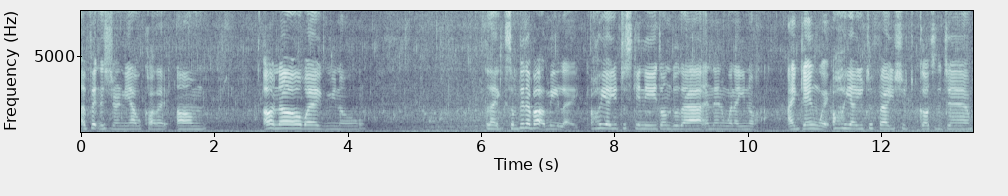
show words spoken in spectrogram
a fitness journey, I would call it. Um, oh no, wait, you know, like something about me, like, oh yeah, you're too skinny, don't do that. And then when I, you know, I gain weight, oh yeah, you're too fat, you should go to the gym.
